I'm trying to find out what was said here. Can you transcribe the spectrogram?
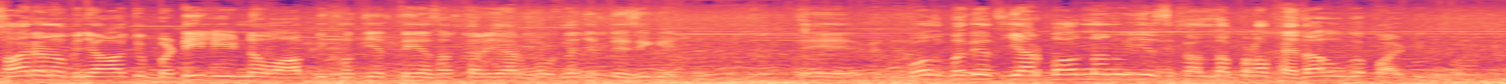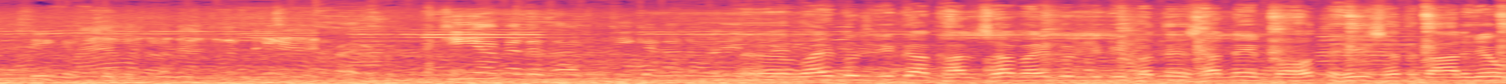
ਸਾਰਿਆਂ ਨੂੰ ਪੰਜਾਬ 'ਚ ਵੱਡੀ ਲੀਡ ਨਾਲ ਉਹ ਆਪ ਵੀ ਖੁਦ ਜਿੱਤੇ ਆ 70000 ਵੋਟ ਨਾਲ ਜਿੱਤੇ ਸੀਗੇ। ਤੇ ਬਹੁਤ ਵਧੀਆ ਤਜਰਬਾ ਉਹਨਾਂ ਨੂੰ ਇਸ ਗੱਲ ਦਾ ਬੜਾ ਫਾਇਦਾ ਹੋਊਗਾ ਪਾਰਟੀ ਨੂੰ। ਠੀਕ ਹੈ ਕੀ ਐਮਐਲਏ ਸਾਹਿਬ ਕੀ ਕਹਿਣਾ ਚਾਹੁੰਦੇ ਵਾਹਿਗੁਰੂ ਜੀ ਕਾ ਖਾਲਸਾ ਵਾਹਿਗੁਰੂ ਜੀ ਕੀ ਫਤਿਹ। ਸਾਡੇ ਬਹੁਤ ਹੀ ਸਤਿਕਾਰਯੋਗ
